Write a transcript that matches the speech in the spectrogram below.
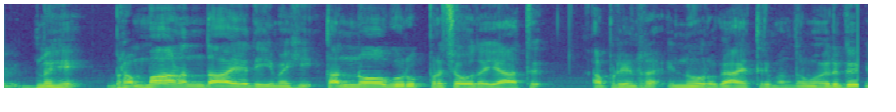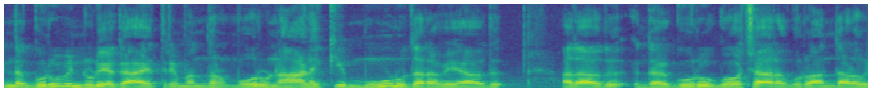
வித்மகே பிரம்மானந்தாய தீமகி தன்னோ குரு பிரச்சோதயாத்து அப்படின்ற இன்னொரு காயத்ரி மந்திரமும் இருக்குது இந்த குருவினுடைய காயத்ரி மந்திரம் ஒரு நாளைக்கு மூணு தடவையாவது அதாவது இந்த குரு கோச்சார குரு அந்த அளவு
